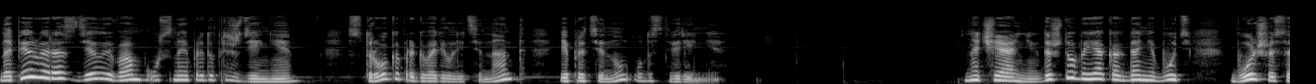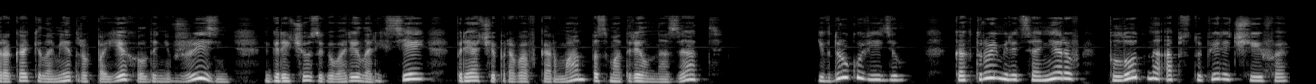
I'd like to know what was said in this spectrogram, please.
на первый раз сделаю вам устное предупреждение» строго проговорил лейтенант и протянул удостоверение. «Начальник, да чтобы я когда-нибудь больше сорока километров поехал, да не в жизнь!» — горячо заговорил Алексей, пряча права в карман, посмотрел назад и вдруг увидел, как трое милиционеров плотно обступили Чифа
